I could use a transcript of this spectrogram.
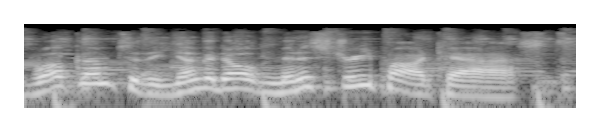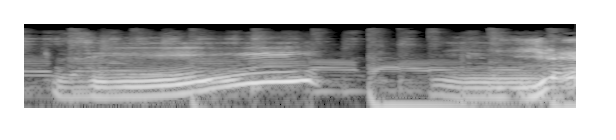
Welcome to the Young Adult Ministry Podcast. The Yamcast,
